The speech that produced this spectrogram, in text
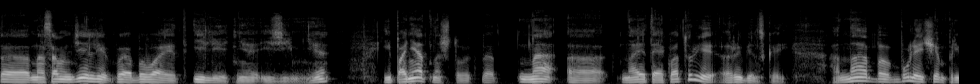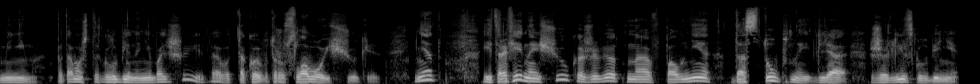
на самом деле бывает и летняя, и зимняя. И понятно, что на, э, на этой акватории рыбинской она более чем применима, потому что глубины небольшие, да, вот такой вот русловой щуки нет. И трофейная щука живет на вполне доступной для жерлиц глубине.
